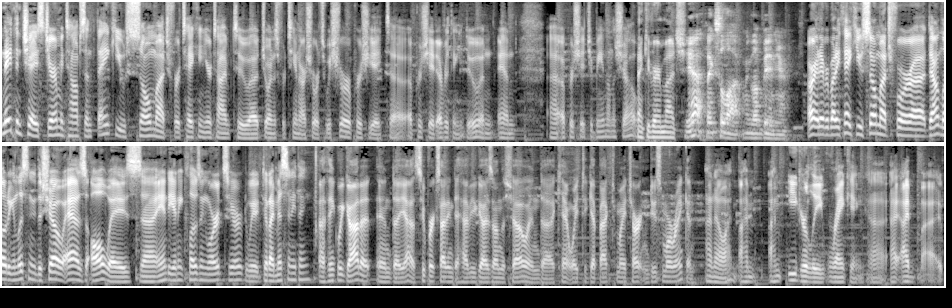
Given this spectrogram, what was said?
Nathan Chase, Jeremy Thompson, thank you so much for taking your time to uh, join us for TNR Shorts. We sure appreciate uh, appreciate everything you do and and uh, appreciate you being on the show. Thank you very much. Yeah, thanks a lot. We love being here. All right, everybody, thank you so much for uh, downloading and listening to the show. As always, uh, Andy, any closing words here? We, did I miss anything? I think we got it. And uh, yeah, super exciting to have you guys on the show, and uh, can't wait to get back to my chart and do some more ranking. I know I'm I'm, I'm eagerly ranking. Uh, I, I, I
